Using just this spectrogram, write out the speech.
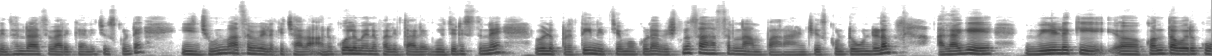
మిథున రాశి వారికి కానీ చూసుకుంటే ఈ జూన్ మాసం వీళ్ళకి చాలా అనుకూలమైన ఫలితాలు గోచరిస్తున్నాయి. వీళ్ళు ప్రతి నిత్యము కూడా విష్ణు సహస్రనామ పారాయణ చేసుకుంటూ ఉండడం అలాగే వీళ్ళకి కొంతవరకు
